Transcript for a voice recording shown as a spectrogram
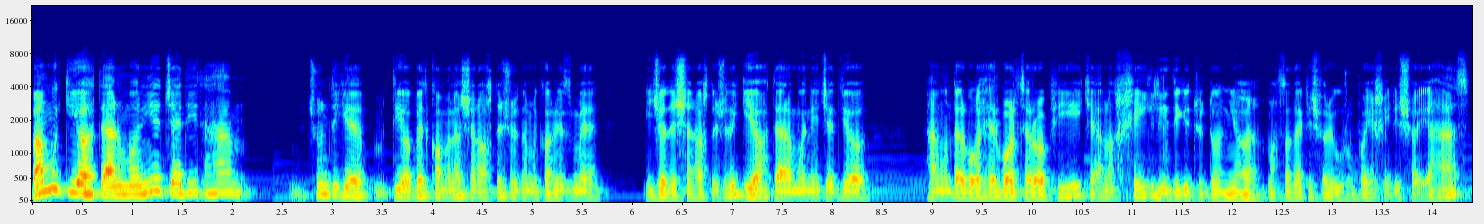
و اما گیاه درمانی جدید هم چون دیگه دیابت کاملا شناخته شده مکانیزم ایجاد شناخته شده گیاه درمانی جدید یا همون در واقع هربال تراپی که الان خیلی دیگه تو دنیا مثلا در کشورهای اروپایی خیلی شایع هست.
